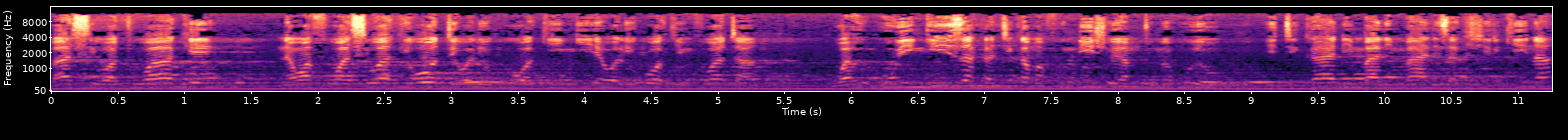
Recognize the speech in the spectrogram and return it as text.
basi watu wake na wafuasi wake wote waliokuwa wakiingia waliokuwa wakimfuata huingiza katika mafundisho ya mtume huyo itikadi mbalimbali mbali za kishirikina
